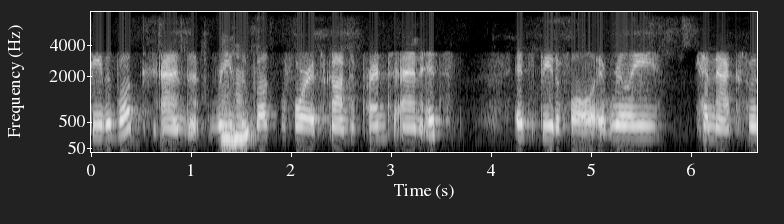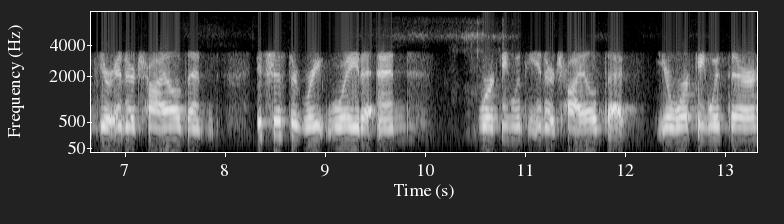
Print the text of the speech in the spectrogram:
see the book and read mm-hmm. the book before it's gone to print, and it's it's beautiful. It really connects with your inner child, and it's just a great way to end working with the inner child. That you're working with their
